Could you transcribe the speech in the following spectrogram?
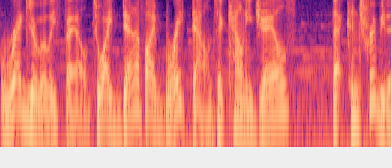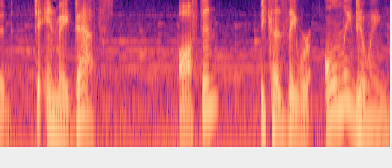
regularly failed to identify breakdowns at county jails that contributed to inmate deaths. Often, because they were only doing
